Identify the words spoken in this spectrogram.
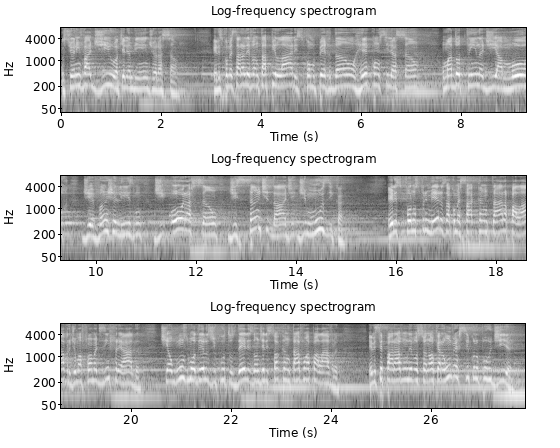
O Senhor invadiu aquele ambiente de oração. Eles começaram a levantar pilares como perdão, reconciliação, uma doutrina de amor, de evangelismo, de oração, de santidade, de música. Eles foram os primeiros a começar a cantar a palavra de uma forma desenfreada. Tinha alguns modelos de cultos deles onde eles só cantavam a palavra. Eles separavam um devocional que era um versículo por dia.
